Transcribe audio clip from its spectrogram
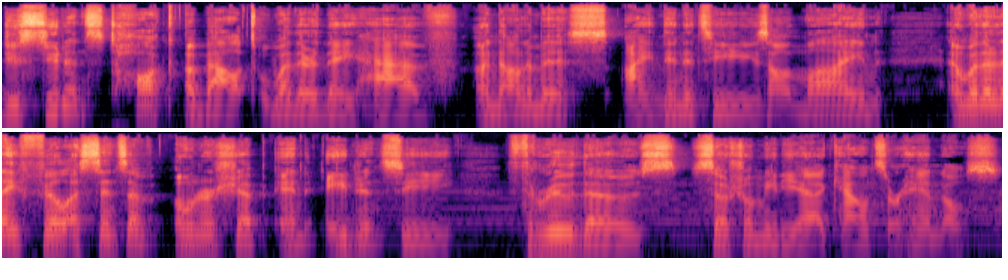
Do students talk about whether they have anonymous identities online and whether they feel a sense of ownership and agency through those social media accounts or handles?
